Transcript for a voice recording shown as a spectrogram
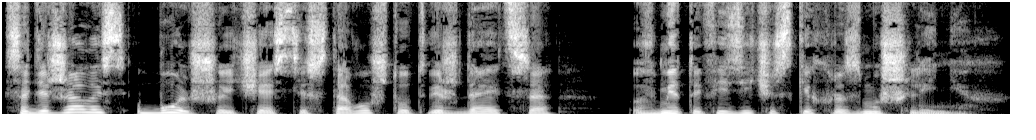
содержалась большая часть из того, что утверждается в метафизических размышлениях.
